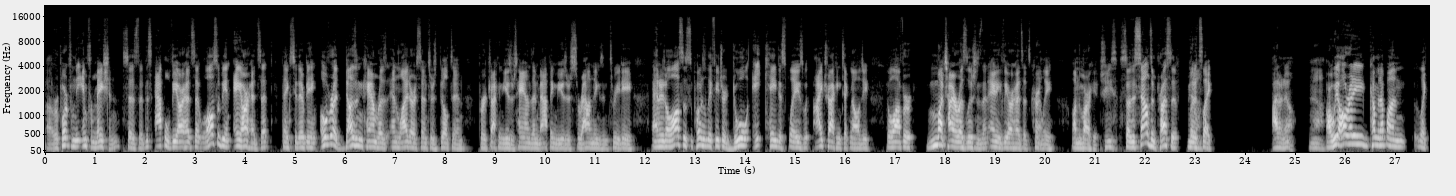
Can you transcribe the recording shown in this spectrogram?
A report from the Information says that this Apple VR headset will also be an AR headset, thanks to there being over a dozen cameras and lidar sensors built in for tracking the user's hands and mapping the user's surroundings in 3D. And it'll also supposedly feature dual 8K displays with eye tracking technology that will offer much higher resolutions than any VR headsets currently on the market. Jesus. So this sounds impressive, but Yeah. it's like, I don't know. Yeah. Are we already coming up on like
